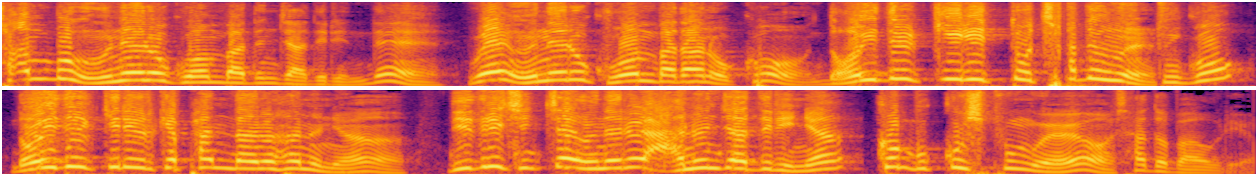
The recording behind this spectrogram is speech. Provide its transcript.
전부 은혜로 구원받은 자들인데 왜 은혜로 구원받아 놓고 너희들끼리 또 차등을 두고 너희들끼리 그렇게 판단을 하느냐? 니들이 진짜 은혜를 아는 자들이냐? 그거 묻고 싶은 거예요. 사도 바울이요.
